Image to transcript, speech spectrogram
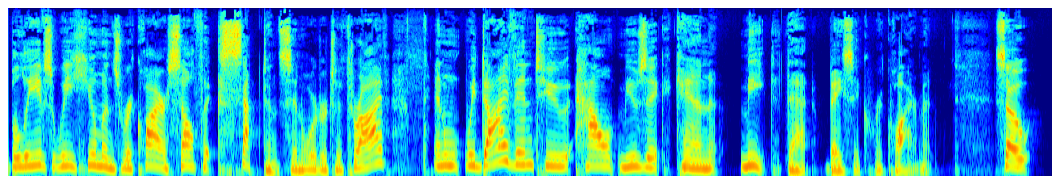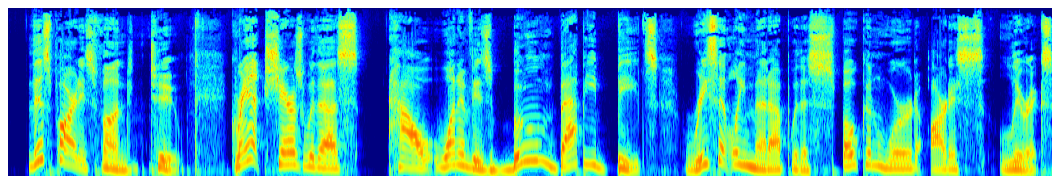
believes we humans require self acceptance in order to thrive, and we dive into how music can meet that basic requirement. So, this part is fun too. Grant shares with us how one of his boom bappy beats recently met up with a spoken word artist's lyrics.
